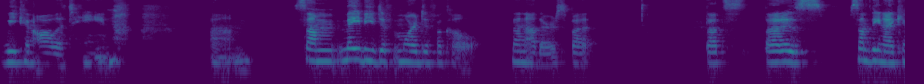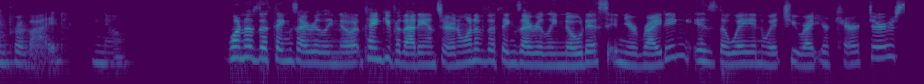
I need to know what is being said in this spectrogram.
we can all attain. Um, some may be diff- more difficult than others, but that's that is something I can provide. You know one of the things I really know, thank you for that answer. And one of the things I really notice in your writing is the way in which you write your characters,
